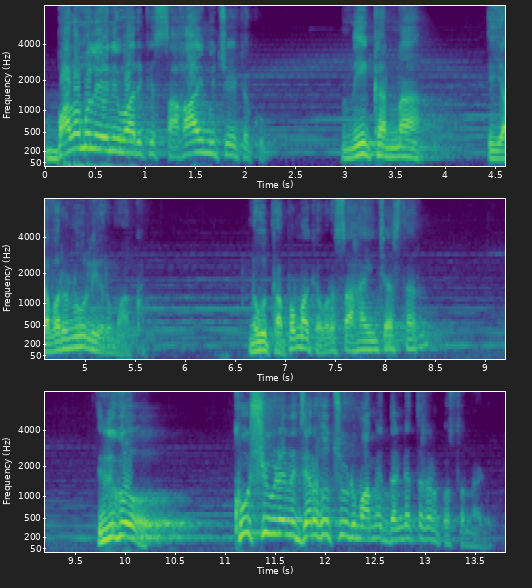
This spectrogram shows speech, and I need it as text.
బలము లేని వారికి సహాయము చేయుటకు నీకన్నా ఎవరునూ లేరు మాకు. నువ్వు తప్ప మాకెవరు సహాయం చేస్తారు? ఇదిగో కూషివుడైన జరహుచూడు మా మీద దండెత్తడానికి వస్తున్నాడు.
